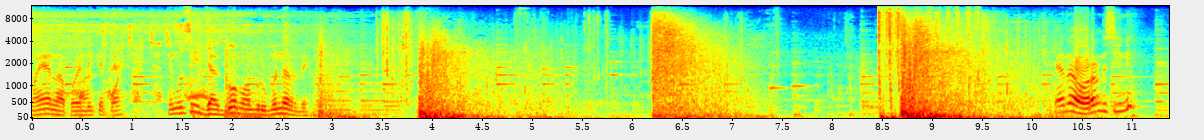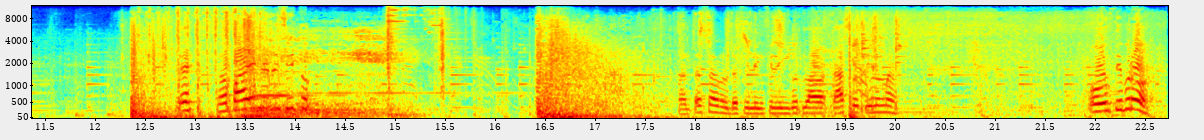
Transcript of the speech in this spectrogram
Lumayan lah poin dikit ya. Ini musuhnya jago sama bro bener deh. Kayak ada orang di sini. Eh, ngapain di situ? Pantesan udah feeling feeling good lawan kasut ini mah. Ulti bro.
